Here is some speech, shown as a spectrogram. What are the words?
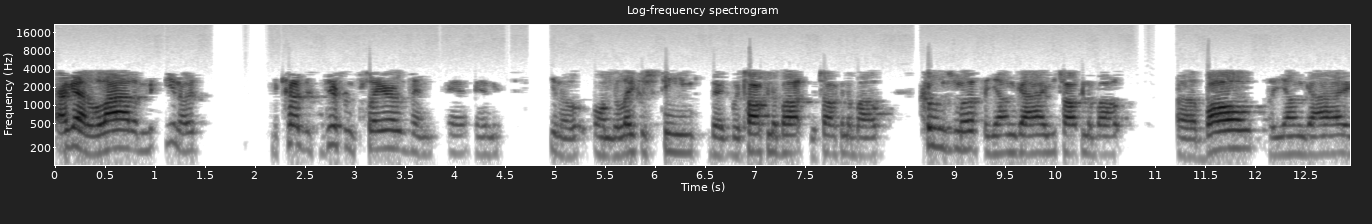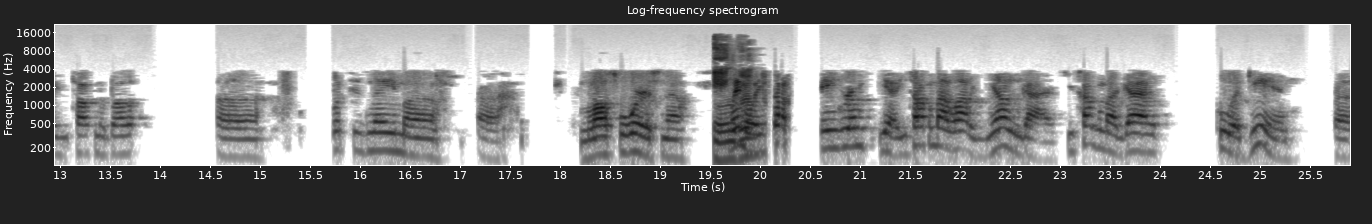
I got a lot of you know because it's different players and, and, and you know on the Lakers team that we're talking about. We're talking about Kuzma, a young guy. You're talking about uh, Ball, a young guy. You're talking about uh, what's his name? Uh, uh, I'm lost for words now. Ingram. Anyway, Ingram. Yeah, you're talking about a lot of young guys. You're talking about guys who, again, uh,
